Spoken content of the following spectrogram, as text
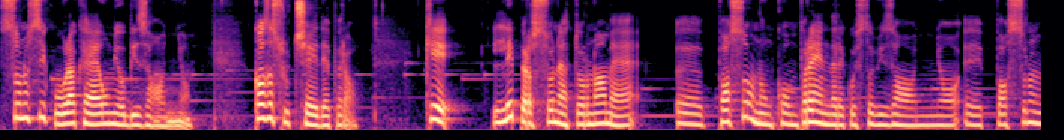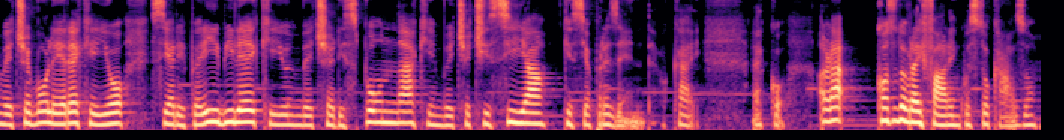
sono sicura che è un mio bisogno. Cosa succede però? Che le persone attorno a me eh, possono non comprendere questo bisogno e possono invece volere che io sia reperibile, che io invece risponda, che invece ci sia, che sia presente, ok? Ecco, allora cosa dovrei fare in questo caso?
